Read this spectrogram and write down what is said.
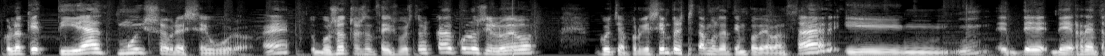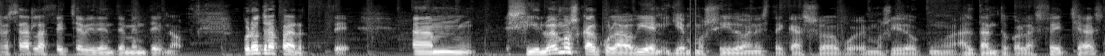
Con lo que tirad muy sobre seguro, ¿eh? Vosotros hacéis vuestros cálculos y luego escucha, porque siempre estamos a tiempo de avanzar y mm, de, de, retrasar la fecha, evidentemente no. Por otra parte, si lo hemos calculado bien y hemos ido, en este caso, pues, hemos ido al tanto con las fechas,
